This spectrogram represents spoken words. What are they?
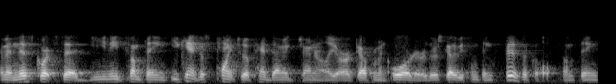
And then this court said you need something. You can't just point to a pandemic generally or a government order. There's got to be something physical, something.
